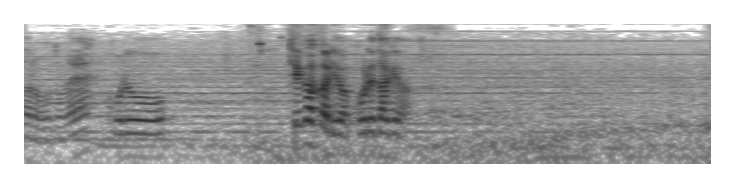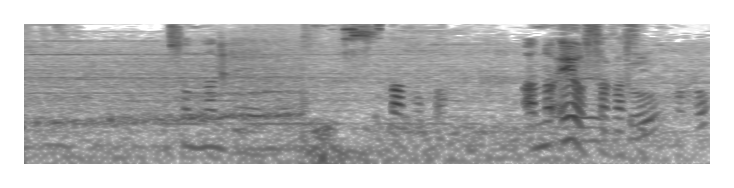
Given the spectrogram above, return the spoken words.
なるほどねこれを手がかりはこれだけなんだそんなんで、使うのか。あの絵を探すってこと？と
